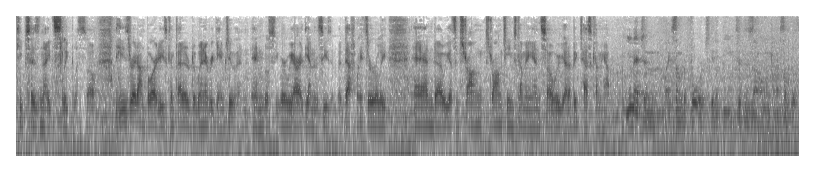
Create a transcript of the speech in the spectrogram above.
keeps his nights sleepless. So he's right on board. He's competitive to win every game too, and, and we'll see where we are at the end of the season. But definitely it's early, and uh, we got some strong strong teams coming in. So we got a big test coming up. You mentioned like some of the forwards getting beat to the zone, some of those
